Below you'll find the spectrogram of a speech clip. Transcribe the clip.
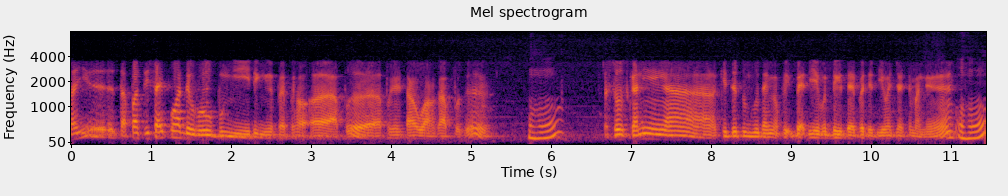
Saya tak pasti saya pun ada berhubungi dengan pihak uh, apa tawang ke apa ke. Uh-huh. So sekarang ni uh, kita tunggu tengok feedback dia daripada dia macam mana. Uh-huh.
